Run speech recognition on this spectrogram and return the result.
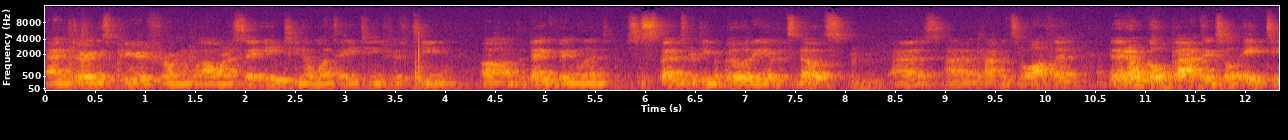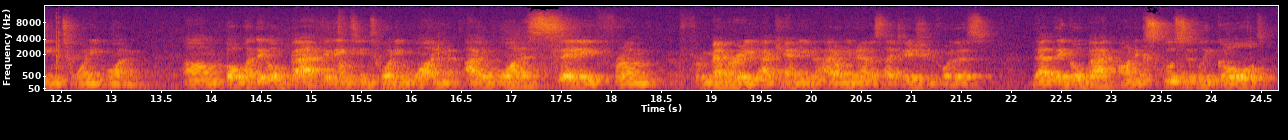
and during this period from, I want to say, 1801 to 1815, um, the Bank of England suspends redeemability of its notes, as uh, happens so often, and they don't go back until 1821. Um, but when they go back in 1821, I want to say from from memory, I can't even, I don't even have a citation for this, that they go back on exclusively gold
